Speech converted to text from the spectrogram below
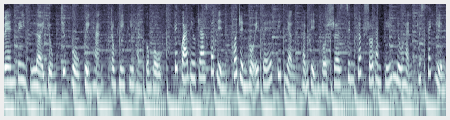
về hành vi lợi dụng chức vụ quyền hạn trong khi thi hành công vụ. Kết quả điều tra xác định quá trình Bộ Y tế tiếp nhận thẩm định hồ sơ xin cấp số đăng ký lưu hành kit xét nghiệm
